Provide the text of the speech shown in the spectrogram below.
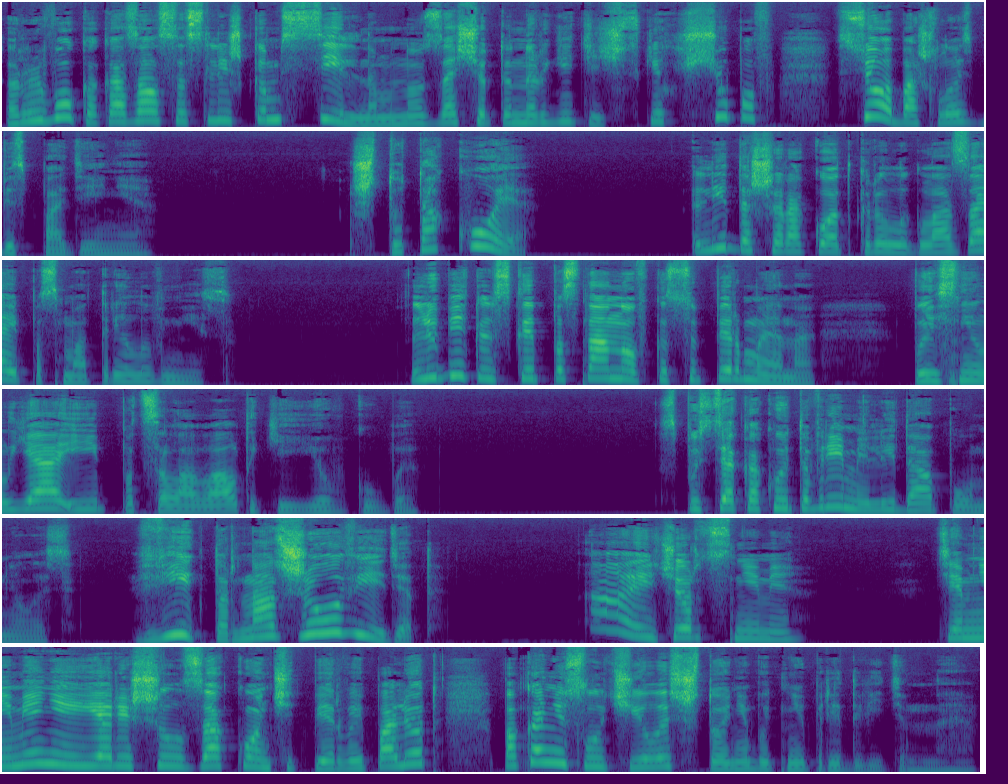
Рывок оказался слишком сильным, но за счет энергетических щупов все обошлось без падения. «Что такое?» Лида широко открыла глаза и посмотрела вниз. «Любительская постановка Супермена», — пояснил я и поцеловал-таки ее в губы. Спустя какое-то время Лида опомнилась. «Виктор, нас же увидят!» «А, и черт с ними!» Тем не менее, я решил закончить первый полет, пока не случилось что-нибудь непредвиденное.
